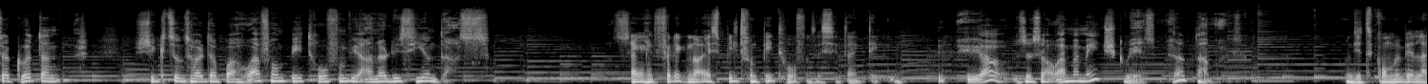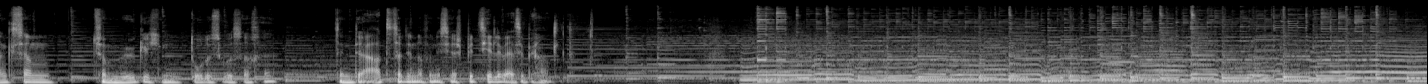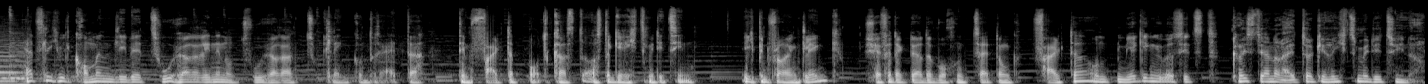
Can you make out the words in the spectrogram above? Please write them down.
gesagt, gut, dann schickt uns halt ein paar Haare von Beethoven, wir analysieren das. Das ist eigentlich ein völlig neues Bild von Beethoven, das Sie da entdecken. Ja, es ist ein armer Mensch gewesen, ja, damals. Und jetzt kommen wir langsam zur möglichen Todesursache, denn der Arzt hat ihn auf eine sehr spezielle Weise behandelt. Herzlich willkommen, liebe Zuhörerinnen und Zuhörer zu Klenk und Reiter, dem Falter-Podcast aus der Gerichtsmedizin. Ich bin Florian Klenk, Chefredakteur der Wochenzeitung Falter und mir gegenüber sitzt Christian Reiter, Gerichtsmediziner.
